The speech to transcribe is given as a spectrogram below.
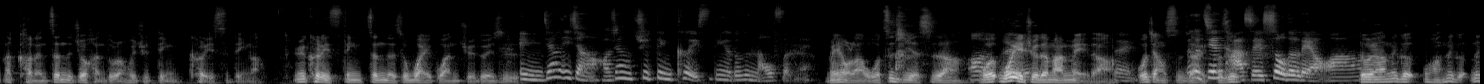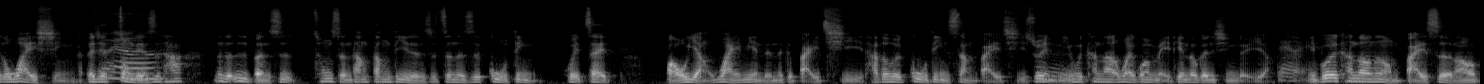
那可能真的就很多人会去订克里斯汀啦，因为克里斯汀真的是外观绝对是哎，你这样一讲，好像去订克里斯汀的都是脑粉哎、没有啦。我自己也是啊，哦我我也觉得蛮美的啊对。我讲实在，那个尖可是塔谁受得了啊？对啊，那个哇，那个那个外形，而且重点是它那个日本是冲绳当当地人是真的是固定会在保养外面的那个白漆，它都会固定上白漆，所以你会看它的外观每天都跟新的一样。对。你不会看到那种白色，然后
